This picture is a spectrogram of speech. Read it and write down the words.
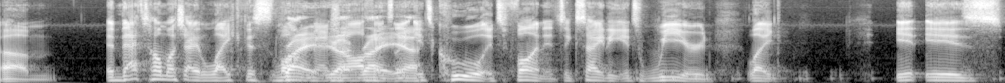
Um, and that's how much I like this long Right, mesh yeah, offense. right, Like, yeah. It's cool. It's fun. It's exciting. It's weird. Like, it is.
